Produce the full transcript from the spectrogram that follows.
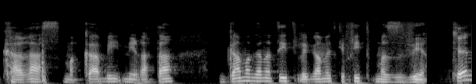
קרס. מכבי נראתה גם הגנתית וגם התקפית מזוויע. כן,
